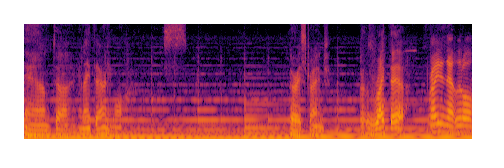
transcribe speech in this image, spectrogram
And uh, it ain't there anymore. It's very strange. It was right there. Right in that little,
